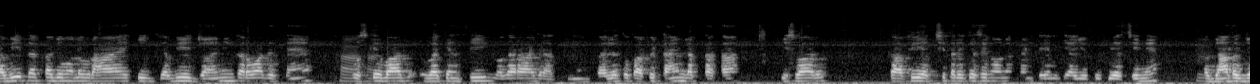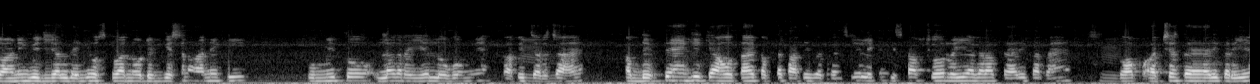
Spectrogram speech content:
अभी तक का जो मतलब रहा है कि जब ये ज्वाइनिंग करवा देते हैं हाँ, उसके हाँ. बाद वैकेंसी वगैरह आ जाती है। पहले तो काफ़ी टाइम लगता था। इस बार काफ़ी अच्छी तरीके से इन्होंने मेंटेन किया यूपीपीएससी ने। और हम्म। जहाँ तक ज्वाइनिंग भी जल्द देंगे उसके बाद नोटिफिकेशन आने की उम्मीद तो लग रही है लोगों में काफ़ी हम्म। चर्चा है। अब देखते हैं कि क्या होता है कब तक आती है वैकेंसी लेकिन इसका आप श्योर रहिए अगर आप तैयारी कर रहे हैं हम्म। तो आप अच्छे से तैयारी करिए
